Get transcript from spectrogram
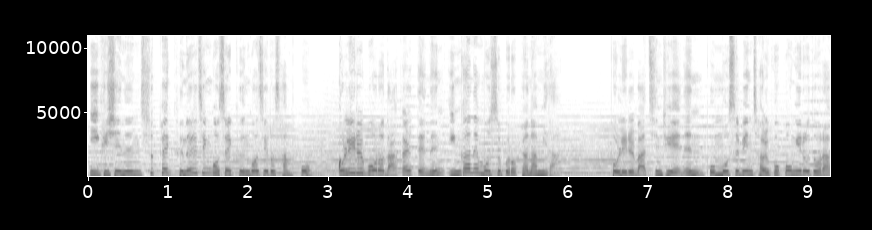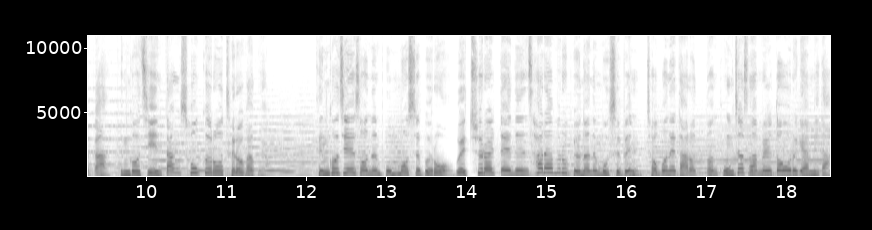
이 귀신은 숲의 그늘진 곳을 근거지로 삼고 볼일을 보러 나갈 때는 인간의 모습으로 변합니다. 볼일을 마친 뒤에는 본 모습인 절구공이로 돌아가 근거지인 땅 속으로 들어가고요. 근거지에서는 본 모습으로 외출할 때는 사람으로 변하는 모습은 저번에 다뤘던 동자삼을 떠오르게 합니다.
